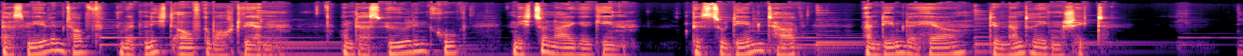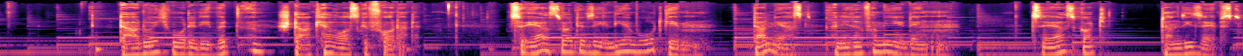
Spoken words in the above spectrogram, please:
Das Mehl im Topf wird nicht aufgebraucht werden und das Öl im Krug nicht zur Neige gehen, bis zu dem Tag, an dem der Herr dem Land Regen schickt. Dadurch wurde die Witwe stark herausgefordert. Zuerst sollte sie Elia Brot geben, dann erst an ihre Familie denken. Zuerst Gott, dann sie selbst.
